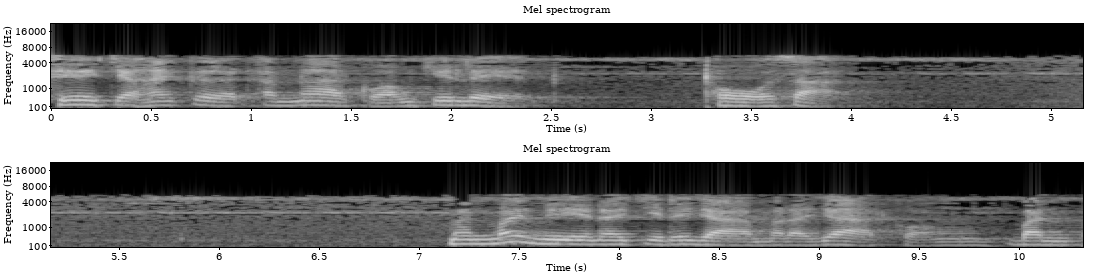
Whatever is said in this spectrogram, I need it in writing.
ที่จะให้เกิดอำนาจของกิเลสโทสะมันไม่มีในจิตยามารยาทของบรรพ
